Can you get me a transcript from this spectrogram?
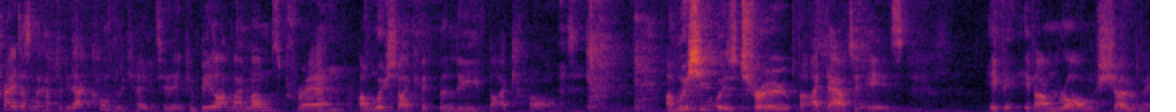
prayer doesn't have to be that complicated. It can be like my mum's prayer I wish I could believe, but I can't. I wish it was true, but I doubt it is. If, it, if I'm wrong, show me.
